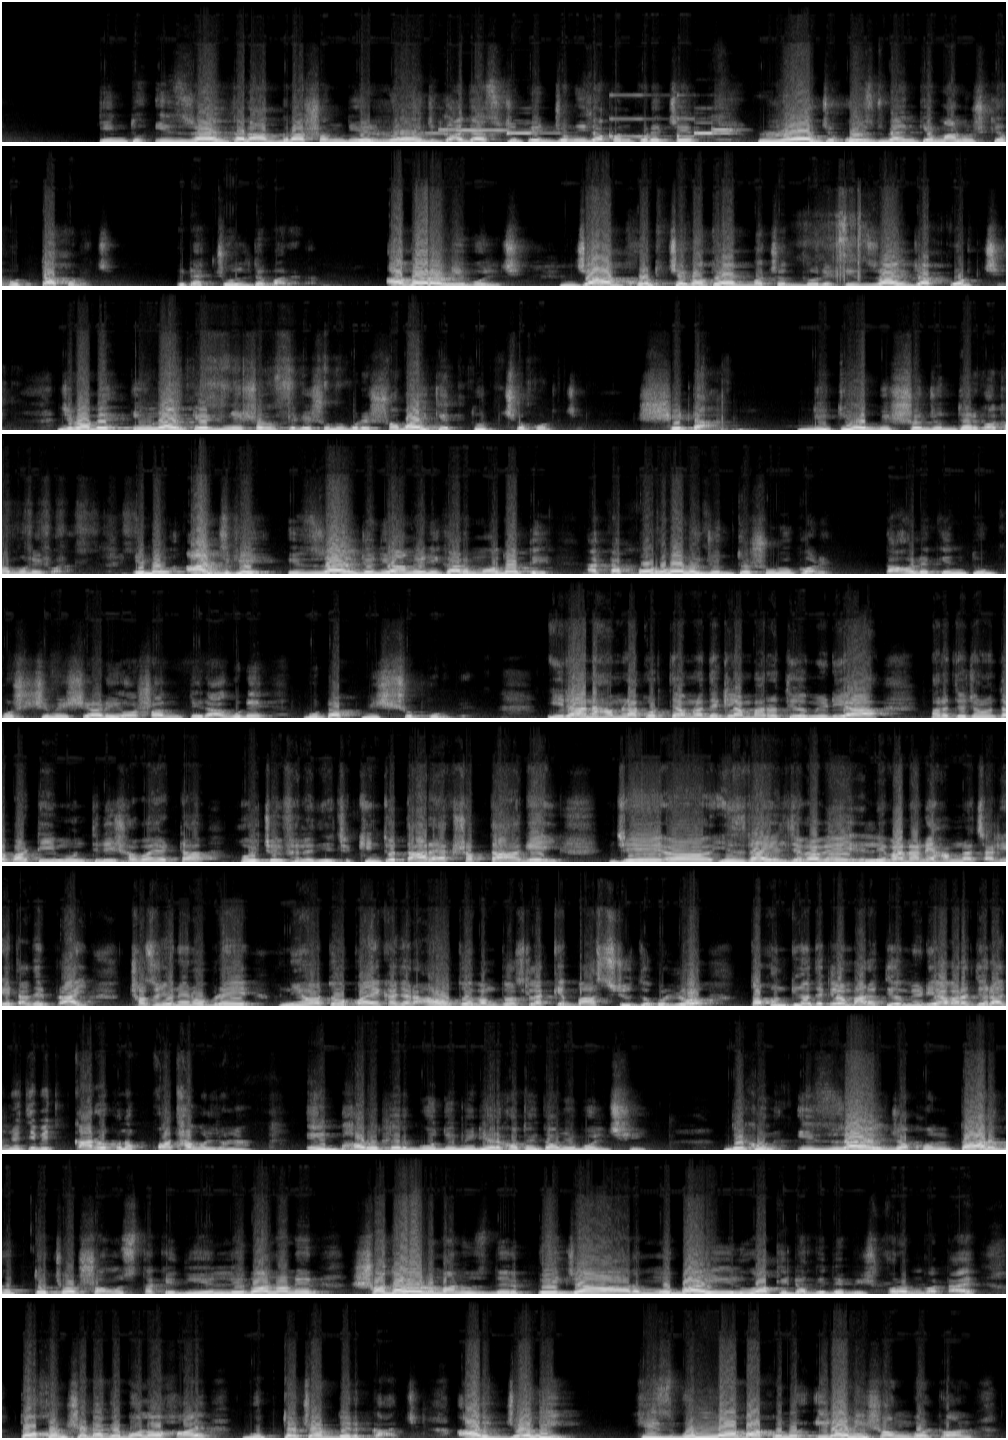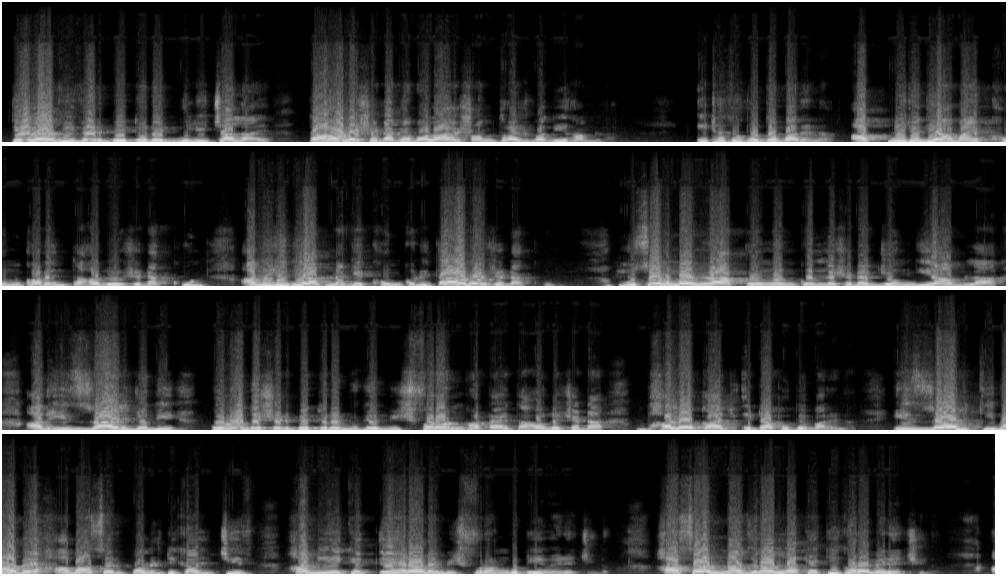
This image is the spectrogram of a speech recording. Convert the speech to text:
কিন্তু ইসরায়েল তার আগ্রাসন দিয়ে রোজ গাজা স্ট্রিপের জমি দখল করেছে, রোজ ওয়েস্ট ব্যাংকে মানুষকে হত্যা করেছে। এটা চলতে পারে না। আবার আমি বলছি যা ঘটছে গত এক বছর ধরে, ইসরায়েল যা করছে, যেভাবে ইউনাইটেড নেশনস থেকে শুরু করে সবাইকে তুচ্ছ করছে, সেটা দ্বিতীয় বিশ্বযুদ্ধের কথা মনে করা। এবং আজকে ইসরায়েল যদি আমেরিকার মদতে একটা পরমাণু যুদ্ধ শুরু করে, তাহলে কিন্তু পশ্চিম এশিয়ার এই অশান্তির আগুনে গোটা বিশ্ব পূর্বে ইরান হামলা করতে আমরা দেখলাম ভারতীয় মিডিয়া, ভারতীয় জনতা পার্টি, মন্ত্রী সবাই একটা হইচই ফেলে দিয়েছে। কিন্তু তার এক সপ্তাহ আগেই যে ইসরায়েল যেভাবে লেবাননে হামলা চালিয়ে তাদের প্রায় ছশো জনের ওপরে নিহত, কয়েক হাজার আহত এবং দশ লাখকে বাস্তুচ্যুত করল, তখন কিন্তু দেখলাম ভারতীয় মিডিয়া, ভারতীয় রাজনীতিবিদ কারও কোনো কথা বলল না। এই ভারতের গদি মিডিয়ার কথাই তো আমি বলছি। দেখুন, ইসরায়েল যখন তার গুপ্তচর সংস্থাকে দিয়ে লেবাননের সাধারণ মানুষদের পেজার, মোবাইল, ওয়াকিটকিতে বিস্ফোরণ ঘটায়, তখন সেটাকে বলা হয় গুপ্তচরদের কাজ। আর যদি হিজবুল্লাহ বা কোনো ইরানি সংগঠন তেল আবিবের ভেতরে গুলি চালায়, তাহলে সেটাকে বলা হয় সন্ত্রাসবাদী হামলা। এটা তো হতে পারে না। আপনি যদি আমায় খুন করেন, তাহলেও সেটা খুন। আমি যদি আপনাকে খুন করি, তাহলেও সেটা খুন। মুসলমানরা আক্রমণ করলে সেটা জঙ্গি হামলা, আর ইসরায়েল যদি কোনো দেশের ভেতরে ঢুকে বিস্ফোরণ ঘটায়, তাহলে সেটা ভালো কাজ, এটা হতে পারে না। ইসরায়েল কীভাবে হামাসের পলিটিক্যাল চিফ হানিয়েকে তেহরানে বিস্ফোরণ ঘটিয়ে মেরেছিল? হাসান নাজরাল্লাহকে কি করে মেরেছিল?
